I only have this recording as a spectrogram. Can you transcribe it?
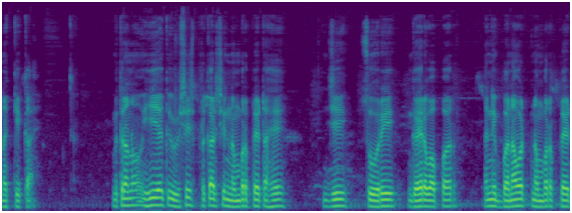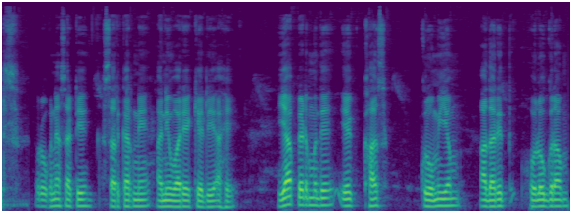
नक्की काय? मित्रांनो ही एक विशेष प्रकारची नंबर प्लेट आहे जी चोरी गैरवापर आणि बनावट नंबर प्लेट्स रोखण्यासाठी सरकारने अनिवार्य केली आहे. या प्लेटमध्ये एक खास क्रोमियम आधारित होलोग्राम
